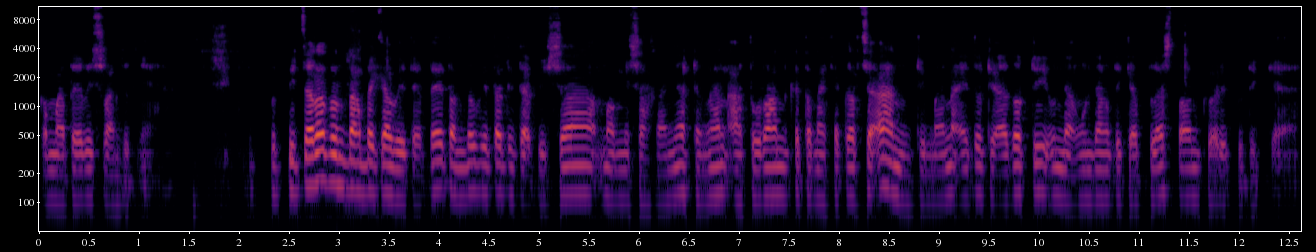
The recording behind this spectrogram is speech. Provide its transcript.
ke materi selanjutnya. Berbicara tentang PKWTT, tentu kita tidak bisa memisahkannya dengan aturan ketenaga kerjaan, di mana itu diatur di Undang-Undang 13 tahun 2003.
